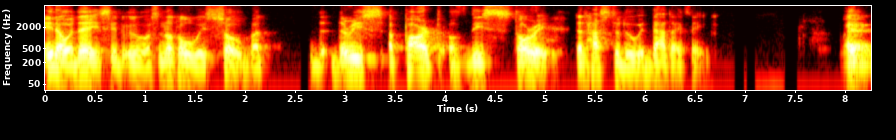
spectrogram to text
in our days, it, it was not always so, but th- there is a part of this story that has to do with that, I think. Well,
